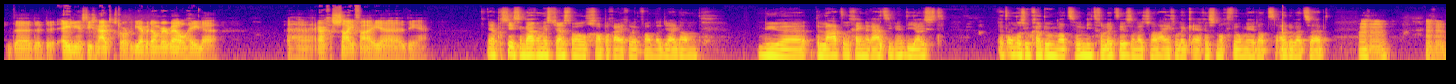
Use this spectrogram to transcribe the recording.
de, de, de aliens die zijn uitgestorven, die hebben dan weer wel hele eh erge sci-fi eh, dingen. Ja, precies. En daarom is het juist wel grappig eigenlijk van dat jij dan nu eh, de latere generatie bent die juist het onderzoek gaat doen wat hun niet gelukt is. En dat je dan eigenlijk ergens nog veel meer dat ouderwetse hebt. Mhm. Mhm.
